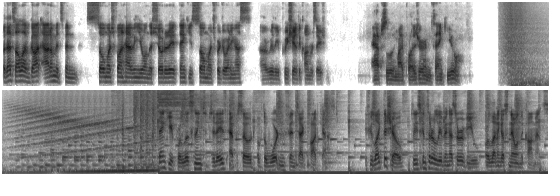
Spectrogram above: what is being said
But that's all I've got, Adam. It's been so much fun having you on the show today. Thank you so much for joining us. I really appreciate the conversation. Absolutely my pleasure, and thank you. Thank you for listening to today's episode of the Wharton FinTech Podcast. If you like the show, please consider leaving us a review or letting us know in the comments.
